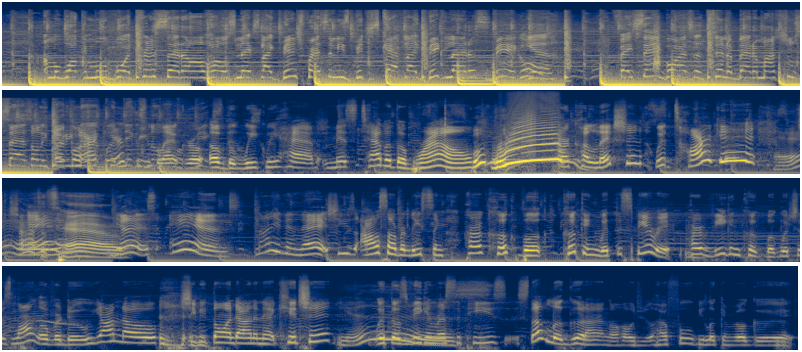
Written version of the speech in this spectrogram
A walking move board trendsetter on hoes next like bench pressing these bitches cap like big letters. Big yeah. Face and boys a tenner better. My shoe size only And for our carefree niggas black girl of the week, we have Miss Tabitha Brown. Woo! Her collection with Target. Shout out to Tab. Yes, and not even that, she's also releasing her cookbook, Cooking with the Spirit, her vegan cookbook, which is long overdue. Y'all know she be throwing down in that kitchen with those vegan recipes. Stuff look good. I ain't gonna hold you. Her food be looking real good.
